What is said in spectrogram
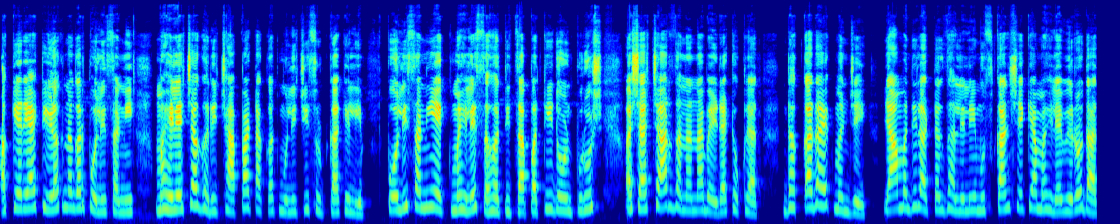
अखेर या टिळकनगर पोलिसांनी महिलेच्या घरी छापा टाकत मुलीची सुटका केली. पोलिसांनी एक महिलेसह तिचा पती दोन पुरुष अशा चार जणांना बेड्या ठोकल्यात. धक्कादायक म्हणजे यामधील अटक झालेली मुस्कान शेख या महिलेविरोधात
